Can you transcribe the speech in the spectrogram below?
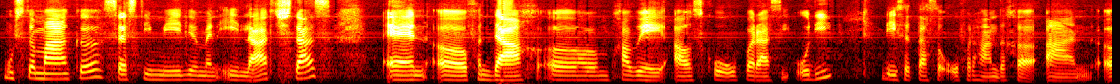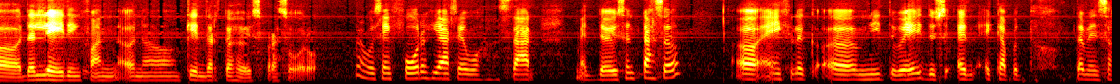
moesten maken. 16 medium en 1 large tas. En uh, vandaag uh, gaan wij als coöperatie ODI deze tassen overhandigen aan uh, de leiding van een uh, kindertehuis Prasoro. We zijn vorig jaar zijn we gestart met duizend tassen. Uh, eigenlijk niet wij, dus en ik heb het tenminste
